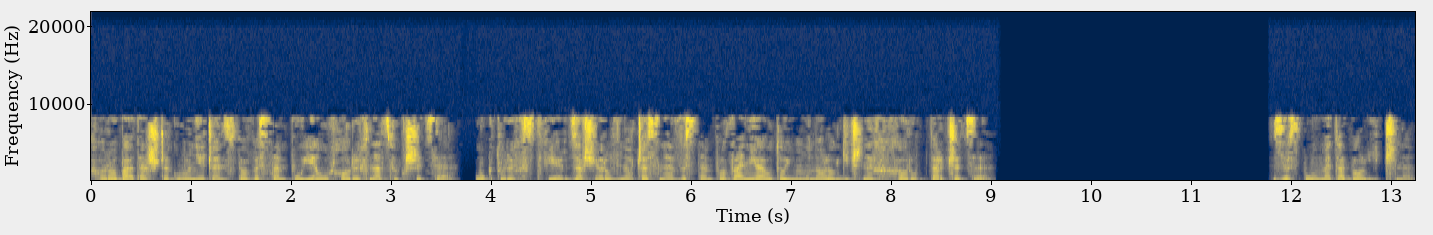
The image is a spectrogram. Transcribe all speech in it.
Choroba ta szczególnie często występuje u chorych na cukrzycę, u których stwierdza się równoczesne występowanie autoimmunologicznych chorób tarczycy. Zespół metaboliczny.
